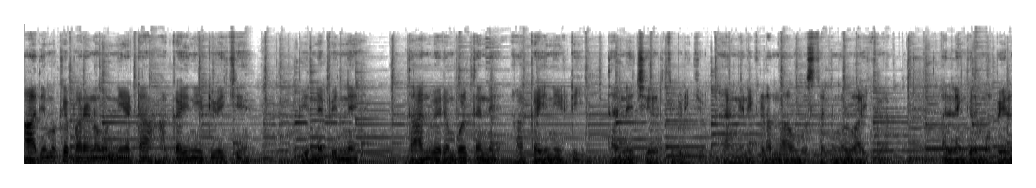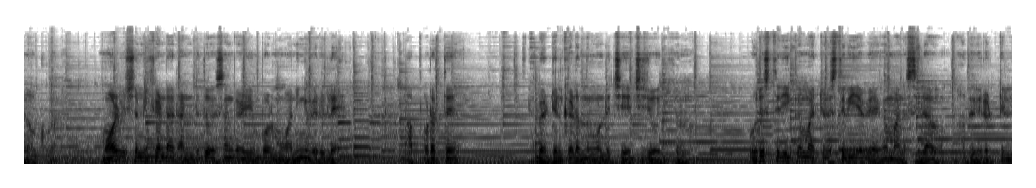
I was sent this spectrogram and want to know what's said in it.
ആദ്യമൊക്കെ പറയണം ഉണ്ണിയേട്ട ആ കൈ നീട്ടി വയ്ക്ക് പിന്നെ പിന്നെ. താൻ വരുമ്പോൾ തന്നെ ആ കൈ നീട്ടി തന്നെ ചേർത്ത് പിടിക്കും. അങ്ങനെ കിടന്നാവും പുസ്തകങ്ങൾ വായിക്കുക അല്ലെങ്കിൽ മൊബൈൽ നോക്കുക. മോൾ വിഷമിക്കേണ്ട രണ്ട് ദിവസം കഴിയുമ്പോൾ മോർണിംഗ് വരില്ലേ? അപ്പുറത്തെ ബെഡിൽ കിടന്നുകൊണ്ട് ചേച്ചി ചോദിക്കുന്നു. ഒരു സ്ത്രീക്ക് മറ്റൊരു സ്ത്രീയെ വേഗം മനസ്സിലാകും അത് ഇരുട്ടിൽ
